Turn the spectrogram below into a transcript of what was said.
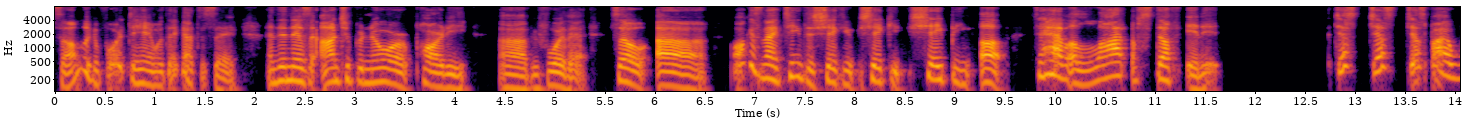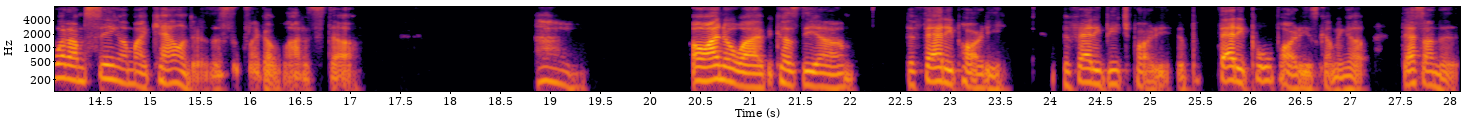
So I'm looking forward to hearing what they got to say. And then there's an entrepreneur party uh before that. So uh August 19th is shaking, shaking, shaping up to have a lot of stuff in it just just just by what I'm seeing on my calendar, this looks like a lot of stuff. oh, I know why. Because the um the fatty party, the fatty beach party, the fatty pool party is coming up. That's on the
